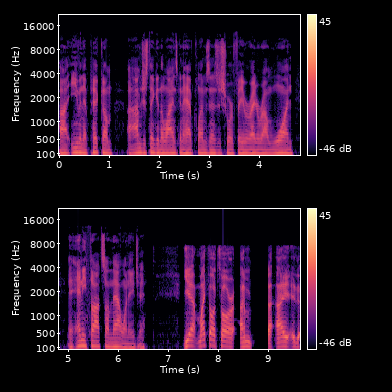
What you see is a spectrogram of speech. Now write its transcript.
uh, even at Pick'em. I'm just thinking the line's going to have Clemson as a short favorite, right around one. Any thoughts on that one, AJ? Yeah, my thoughts are I'm I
